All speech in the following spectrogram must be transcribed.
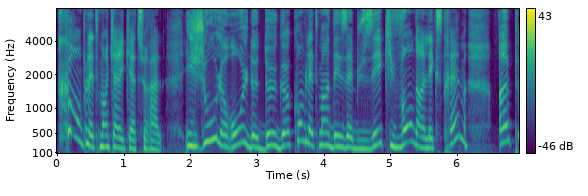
complètement caricatural. Ils jouent le rôle de deux gars complètement désabusés qui vont dans l'extrême, un peu,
